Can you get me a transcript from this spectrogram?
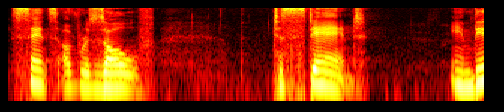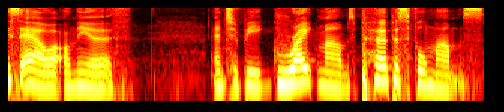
sense of resolve to stand in this hour on the earth and to be great mums, purposeful mums,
